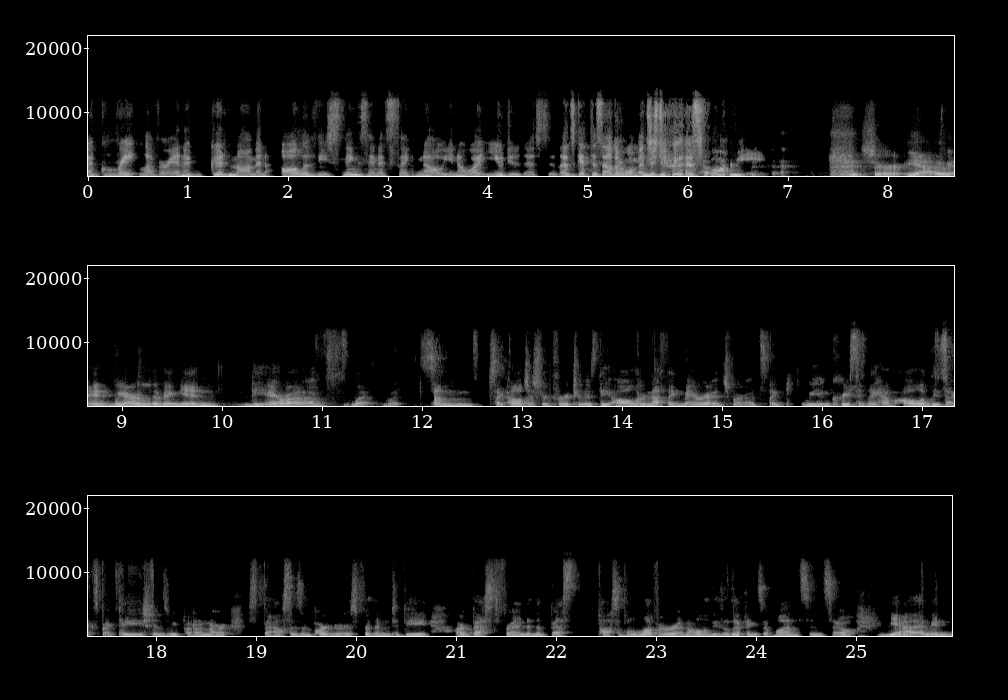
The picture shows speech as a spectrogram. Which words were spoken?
a great lover and a good mom and all of these things and it's like no you know what? You do this. Let's get this other woman to do this for me sure yeah and we are living in the era of what what some psychologists refer to as the all or nothing marriage where it's like we increasingly have all of these expectations we put on our spouses and partners for them to be our best friend and the best possible lover and all of these other things at once. And so mm-hmm. yeah i mean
